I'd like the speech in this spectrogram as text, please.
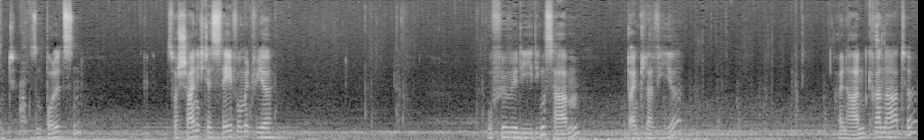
Und hier sind Bolzen. Das ist wahrscheinlich der Safe, womit wir... Wofür wir die Dings haben. Und ein Klavier. Eine Handgranate.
